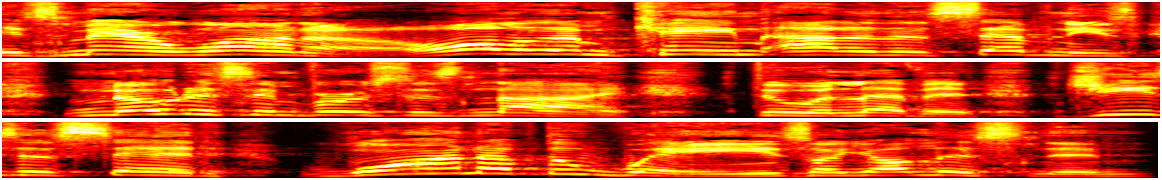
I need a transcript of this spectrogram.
It's marijuana. All of them came out of the 70s. Notice in verses 9 through 11, Jesus said, One of the ways, are y'all listening?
